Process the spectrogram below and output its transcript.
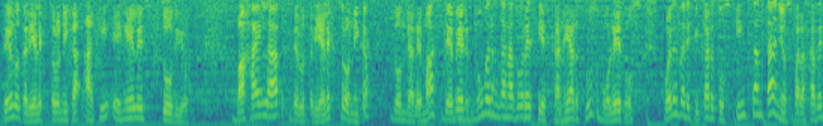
de Lotería Electrónica aquí en el estudio. Baja el app de Lotería Electrónica, donde además de ver números ganadores y escanear tus boletos, puedes verificar tus instantáneos para saber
